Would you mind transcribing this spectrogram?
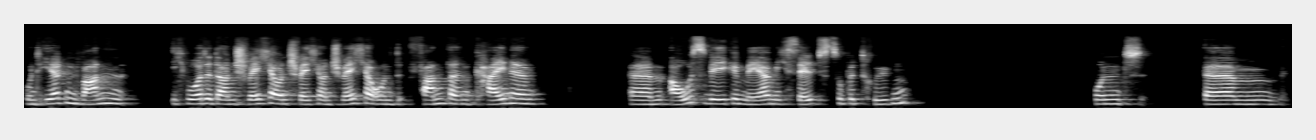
Und irgendwann, ich wurde dann schwächer und schwächer und schwächer und fand dann keine ähm, Auswege mehr, mich selbst zu betrügen. Und ähm,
